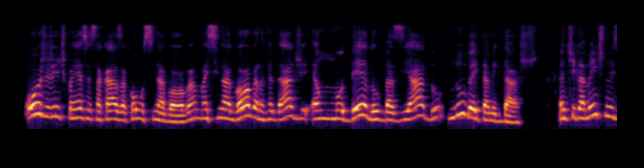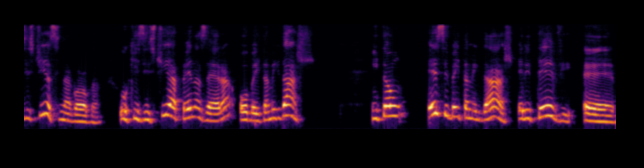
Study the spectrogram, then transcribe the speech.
Hoje a gente conhece essa casa como sinagoga, mas sinagoga, na verdade, é um modelo baseado no Beit HaMikdash. Antigamente não existia sinagoga. O que existia apenas era o Beit HaMikdash. Então, esse Beit HaMikdash, ele teve é,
